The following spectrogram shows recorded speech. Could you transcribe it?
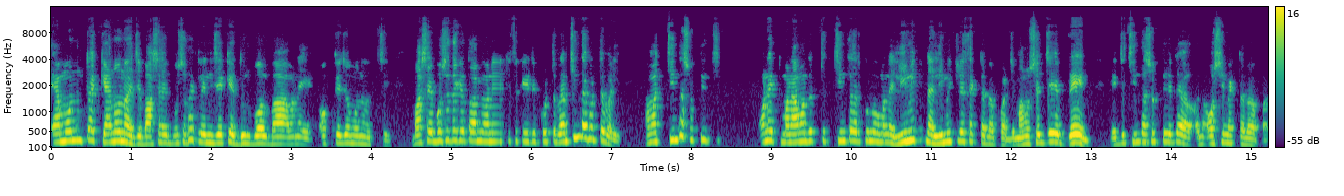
এমনটা কেন নয় যে বাসায় বসে থাকলে নিজেকে দুর্বল বা মানে অকেজ মনে হচ্ছে। বাসায় বসে থেকে তো আমি অনেক কিছু ক্রিয়েটিভ করতে পারি, আমি চিন্তা করতে পারি। আমার চিন্তা শক্তি অনেক মানে আমাদের তো চিন্তার কোনো মানে লিমিট না লিমিটলেস একটা ব্যাপার যে মানুষের যে ব্রেন এর যে চিন্তা শক্তি, এটা অসীম একটা ব্যাপার।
